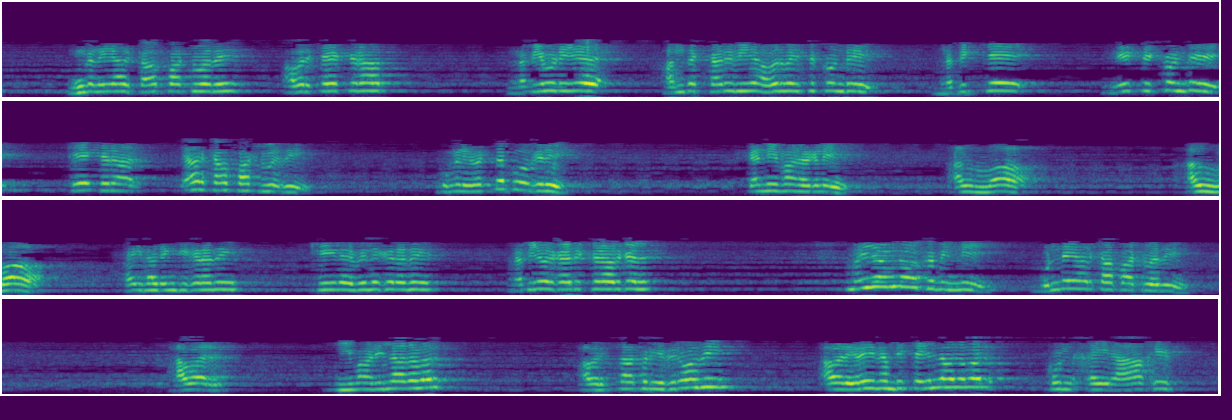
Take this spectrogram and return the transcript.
உங்களை யார் காப்பாற்றுவது? அவர் கேட்கிறார். நபியுடைய அந்த கருவியை அவர் வைத்துக் கொண்டு நபிக்கே நீட்டிக்கொண்டு கேட்கிறார் யார் காப்பாற்றுவது? உங்களை வெட்ட போகிறேன். கண்ணியமானவர்களே அல்லா அல்லா கை நடுங்குகிறது கீழே விழுகிறது. நபியவர்கள் இருக்கிறார்கள். மையம் நோக்கம் இன்னி உன்னை யார் காப்பாற்றுவது? அவர் ஈமான் இல்லாதவர் அவர் இஸ்லாத்துடைய விரோதி அவர் இறை நம்பிக்கை இல்லாதவர் குன்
